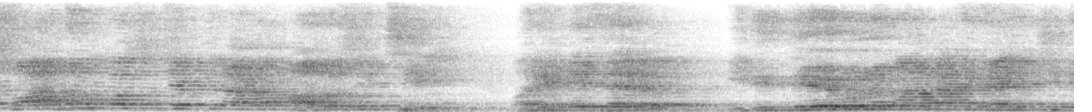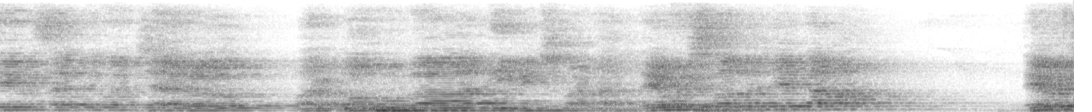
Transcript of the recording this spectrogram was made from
స్వార్థం కోసం చెప్తున్నాడు ఆలోచించి వారు ఏం చేశారు ఇది దేవుని మాటని గ్రహించి దేవుని సన్నిధికి వచ్చారు వారు బహుగా దీవించబడ్డారు. దేవుడి స్తోత్రం చేద్దామా? దేవుడి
